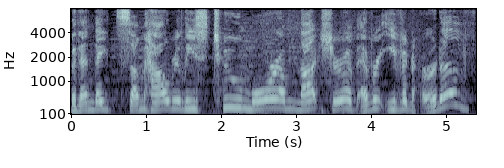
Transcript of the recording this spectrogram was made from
but then they somehow released two more I'm not sure I've ever even heard of?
